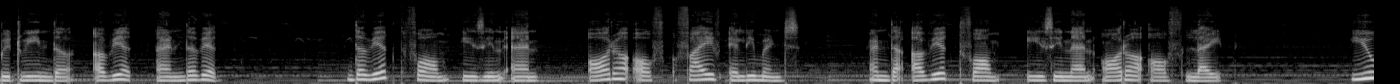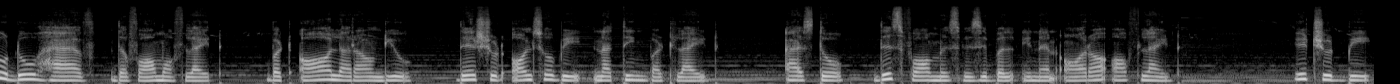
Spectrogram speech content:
between the avyakt and the vyakt? The vyakt form is in an aura of five elements, and the avyakt form is in an aura of light. You do have the form of light, but all around you there should also be nothing but light, as though this form is visible in an aura of light. It should be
